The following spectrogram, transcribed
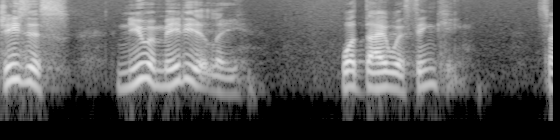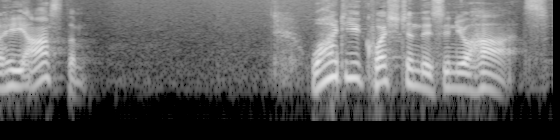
Jesus knew immediately what they were thinking. So he asked them, Why do you question this in your hearts?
